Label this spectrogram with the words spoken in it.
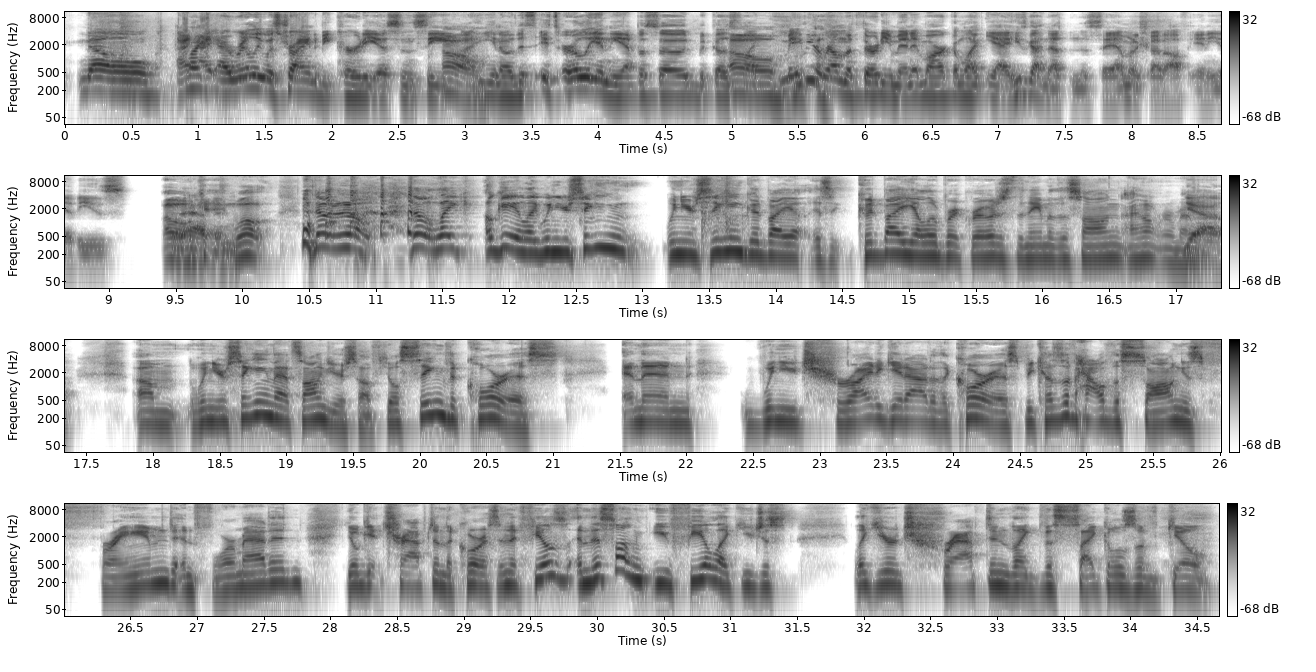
No, I, Like- I, I really was trying to be courteous and see. Oh. I- you know, this it's early in the episode because Oh. like maybe around the thirty minute mark, I'm like, yeah, he's got nothing to say. I'm going to cut off any of these. Oh, okay. happened? Well, no, no, no, no. Like, okay, like when you're singing, when you're singing "Goodbye," is it "Goodbye Yellow Brick Road" is the name of the song? I don't remember. Yeah. Um, when you're singing that song to yourself, you'll sing the chorus, and then when you try to get out of the chorus, because of how the song is framed and formatted, you'll get trapped in the chorus, and it feels. In this song, you feel like you just like you're trapped in like the cycles of guilt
